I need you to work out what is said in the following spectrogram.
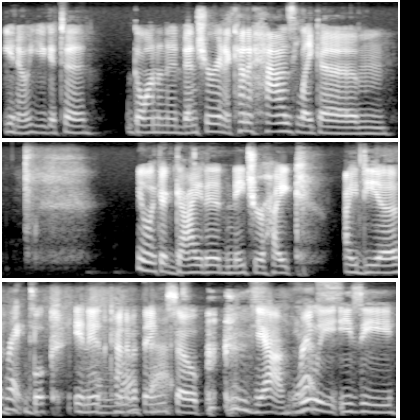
you know, you get to go on an adventure, and it kind of has like a. um, you know, like a guided nature hike idea Right. book in it, I kind of a thing. that. So, yeah, really easy,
